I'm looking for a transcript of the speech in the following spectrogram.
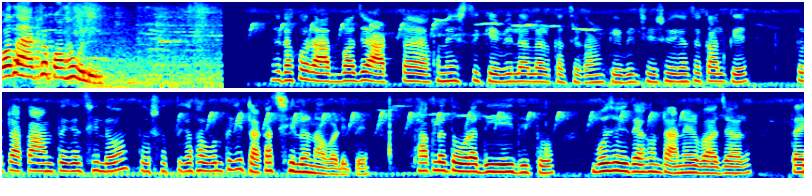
কথা, একটা কথা বলি। দেখো রাত বাজে আটটা, এখন এসছি কেবিল আলার কাছে, কারণ কেবিল শেষ হয়ে গেছে কালকে। তো টাকা আনতে গেছিল, তো সত্যি কথা বলতে কি টাকা ছিল না বাড়িতে। থাকলে তো ওরা দিয়েই দিত। বোঝোই তো এখন টানের বাজার, তাই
